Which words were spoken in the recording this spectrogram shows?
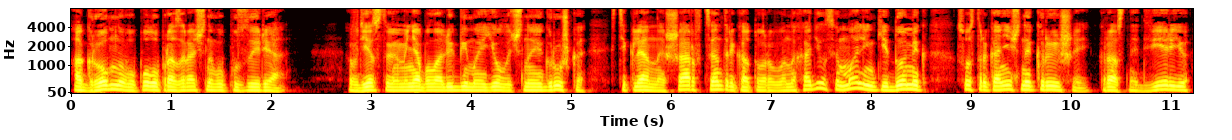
огромного полупрозрачного пузыря, в детстве у меня была любимая елочная игрушка, стеклянный шар, в центре которого находился маленький домик с остроконечной крышей, красной дверью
